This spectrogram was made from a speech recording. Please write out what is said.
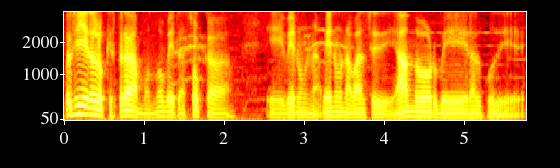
pues sí, era lo que esperábamos, ¿no? Ver a Soka, eh, ver, una, ver un avance de Andor, ver algo de,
